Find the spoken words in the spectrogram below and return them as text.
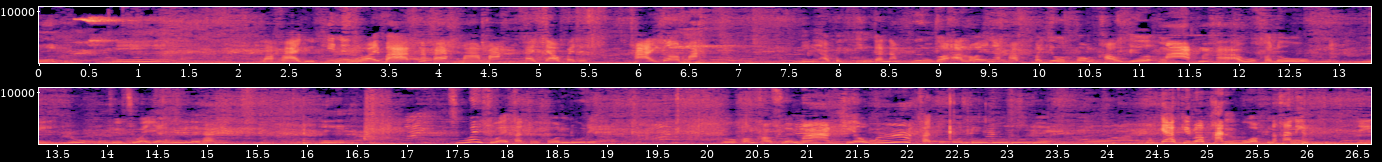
นี้นี่ราคาอยู่ที่หนึ่งร้อยบาทนะคะ มามาใครจะเอาไปขายก็มานี่เอาไปกินกับน้ำผึ้งก็อร่อยนะคะประโยชน์ของเขาเยอะมากนะคะอะโวคาโดนี่ลูกสวยๆอย่างนี้เลยค่ะนี่สวยๆค่ะทุกคนดูดิ ลูกของเขาสวยมากเขียวมากค่ะ ทุกคนดูดูดูดูน้องแก้วคิดว่าพันบวบนะคะนี่นี่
